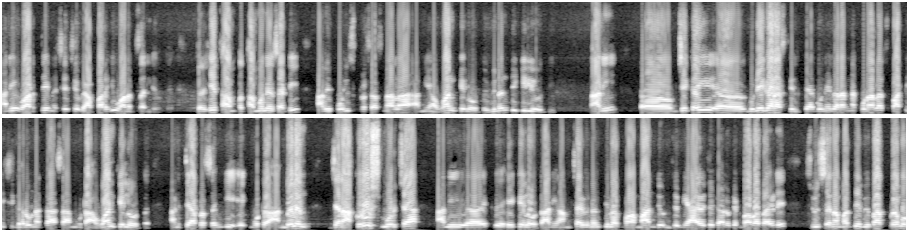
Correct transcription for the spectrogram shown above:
आणि वाढते नशेचे व्यापारही वाढत चालले होते. तर हे थांब थांबवण्यासाठी आम्ही पोलीस प्रशासनाला आम्ही आव्हान केलं होतं विनंती केली होती. आणि जे काही गुन्हेगार असतील त्या गुन्हेगारांना कुणालाच पाठीशी घालू नका असं आम्ही मोठं आव्हान केलं होतं. आणि त्या प्रसंगी एक मोठं आंदोलन जन आक्रोश मोर्चा आम्ही हे केलं होतं. आणि आमच्या विनंतीला मान देऊन जे मी आयोजक ऍडव्होकेट बाबा तायडे शिवसेना मध्य विभाग प्रमुख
